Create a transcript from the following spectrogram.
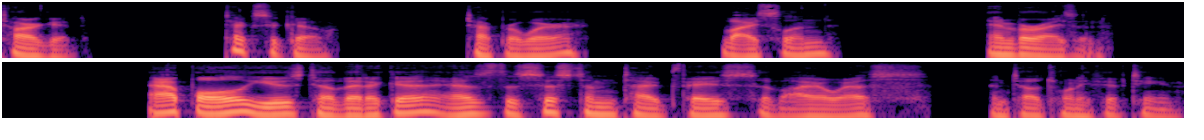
Target, Texaco, Tupperware, Viceland, and Verizon. Apple used Helvetica as the system typeface of iOS until 2015.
